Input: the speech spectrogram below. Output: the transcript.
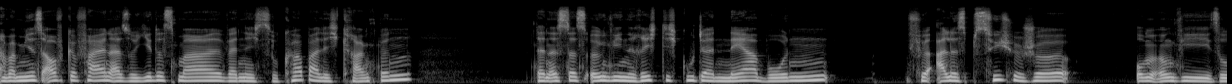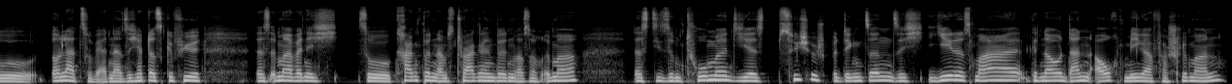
Aber mir ist aufgefallen, also jedes Mal, wenn ich so körperlich krank bin, dann ist das irgendwie ein richtig guter Nährboden für alles Psychische, um irgendwie so doller zu werden. Also ich habe das Gefühl, dass immer, wenn ich so krank bin, am Struggeln bin, was auch immer, dass die Symptome, die jetzt psychisch bedingt sind, sich jedes Mal genau dann auch mega verschlimmern.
